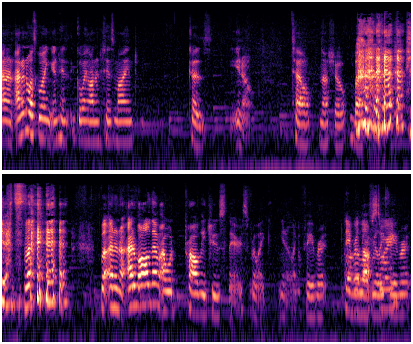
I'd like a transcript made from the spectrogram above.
I don't I don't know what's going in his going on in his mind cuz you know, tell, not show, but yes. but, but I don't know. Out of all of them, I would probably choose theirs for like, you know, like a favorite. Favorite love not really story. favorite.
